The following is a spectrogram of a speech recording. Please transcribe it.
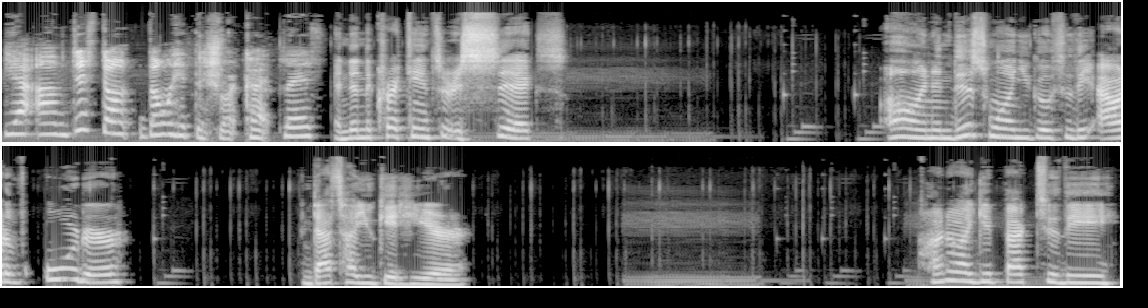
Yeah, um, just don't don't hit the shortcut, please. And then the correct answer is six. Oh, and in this one, you go through the out of order, and that's how you get here. How do I get back to the?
